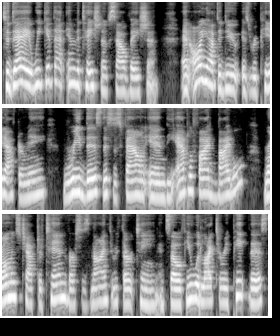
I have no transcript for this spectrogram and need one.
Today, we give that invitation of salvation. And all you have to do is repeat after me. Read this. This is found in the Amplified Bible Romans chapter 10, verses 9 through 13. And so, if you would like to repeat this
